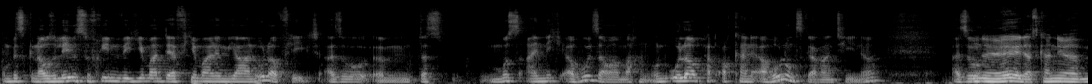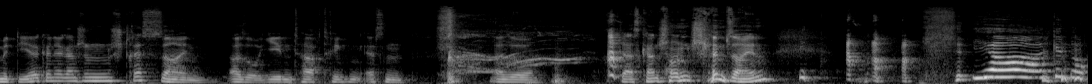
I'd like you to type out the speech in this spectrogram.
und bist genauso lebenszufrieden wie jemand, der viermal im Jahr in Urlaub fliegt. Also ähm, das muss einen nicht erholsamer machen. Und Urlaub hat auch keine Erholungsgarantie. Ne? Also Nee, das kann ja mit dir kann ja ganz schön Stress sein. Also jeden Tag trinken, essen. Also das kann schon schlimm sein. Ja, genau.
